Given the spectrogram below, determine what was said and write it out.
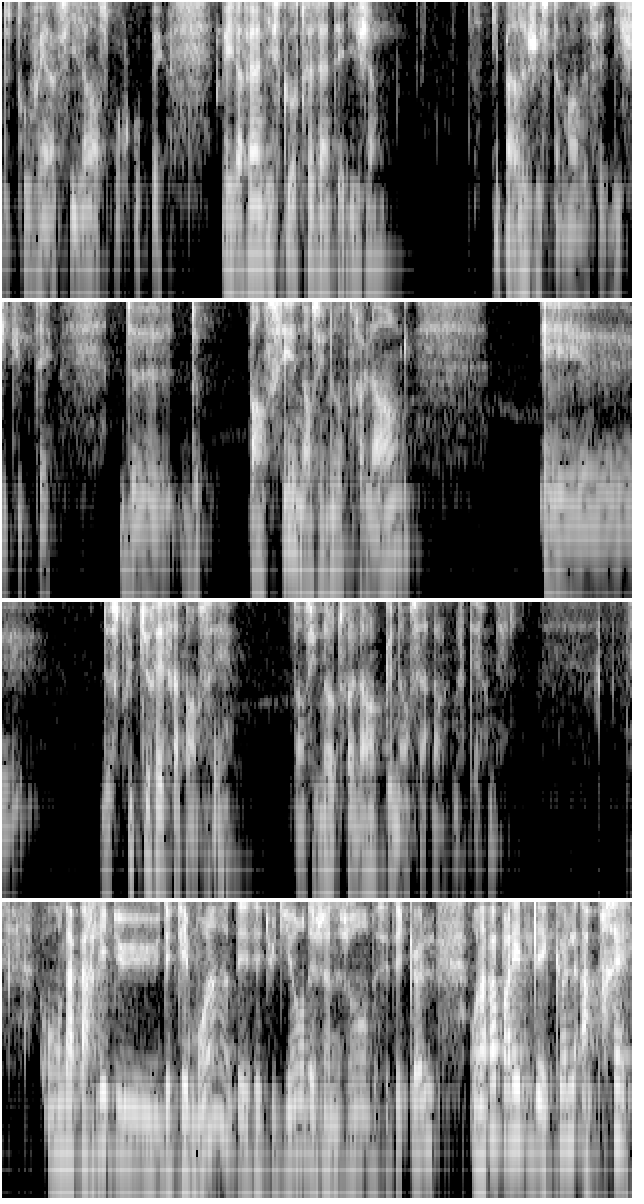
de trouver un silence pour couper. Mais il avait un discours très intelligent qui parlait justement de cette difficulté de, de penser dans une autre langue et euh, de structurer sa pensée dans une autre langue que dans sa langue maternelle. On a parlé des témoins, des étudiants, des jeunes gens de cette école. On n'a pas parlé de l'école après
